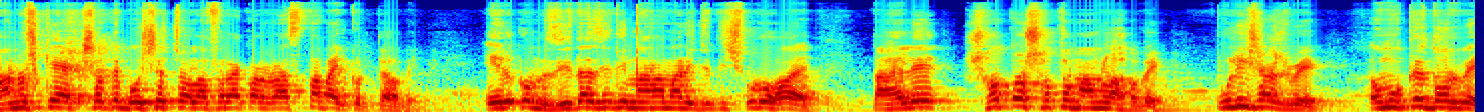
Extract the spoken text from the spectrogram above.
মানুষকে একসাথে বসে চলাফেরা করার রাস্তা বাইর করতে হবে। এরকম জিদাজিদি মারামারি যদি শুরু হয়, তাহলে শত শত মামলা হবে। পুলিশ আসবে অমুকরে ধরবে,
